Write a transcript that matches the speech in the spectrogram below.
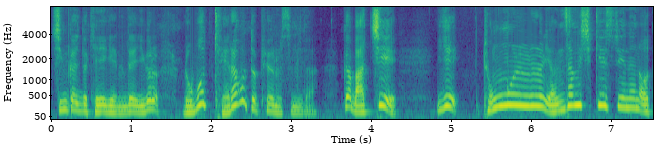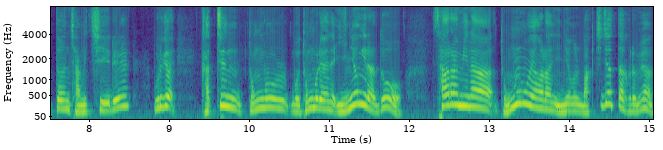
지금까지도 개 얘기했는데 이걸 로봇 개라고 또 표현을 씁니다. 그러니까 마치 이게 동물을 연상시킬 수 있는 어떤 장치를 우리가 같은 동물 뭐 동물이 아니라 인형이라도 사람이나 동물 모양을 한 인형을 막 찢었다 그러면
